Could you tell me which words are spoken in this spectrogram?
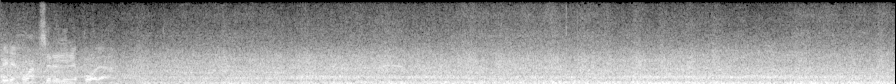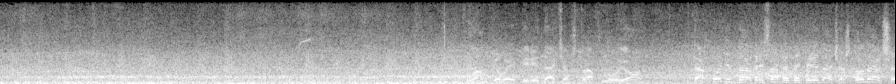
Перехват в середине поля. Фланговая передача в штрафную. Доходит до адресата этой передачи. Что дальше?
